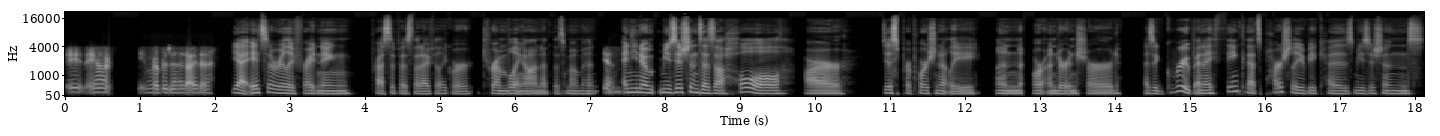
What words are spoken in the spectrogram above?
They they aren't being represented either. Yeah, it's a really frightening precipice that I feel like we're trembling on at this moment. Yeah. And you know, musicians as a whole are disproportionately un or underinsured as a group. And I think that's partially because musicians'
